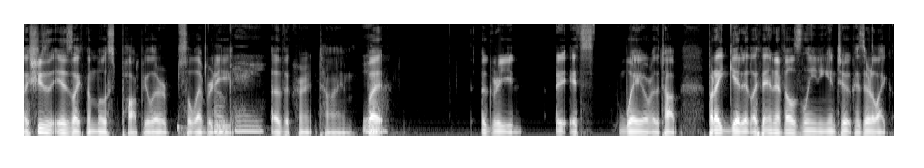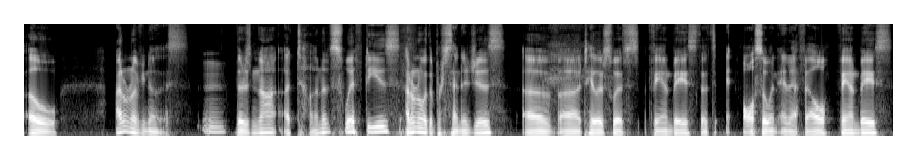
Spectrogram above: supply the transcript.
like she is like the most popular celebrity Okay. of the current time. Yeah. But agreed, it's way over the top. But I get it. Like the NFL's leaning into it because they're like, oh, I don't know if you know this. Mm. There's not a ton of Swifties. I don't know what the percentage is of uh, Taylor Swift's fan base that's also an NFL fan base.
